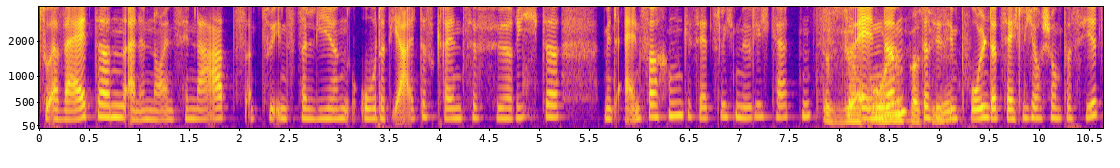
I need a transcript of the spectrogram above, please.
zu erweitern, einen neuen Senat zu installieren oder die Altersgrenze für Richter mit einfachen gesetzlichen Möglichkeiten zu ändern. Das ist in Polen tatsächlich auch schon passiert.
